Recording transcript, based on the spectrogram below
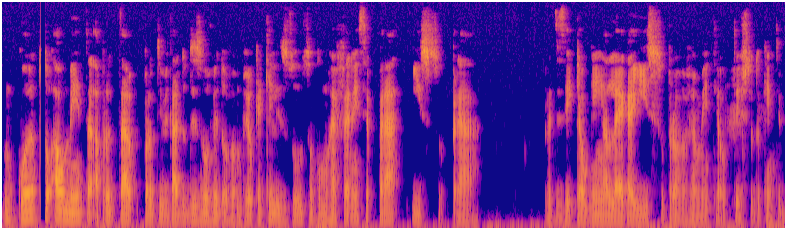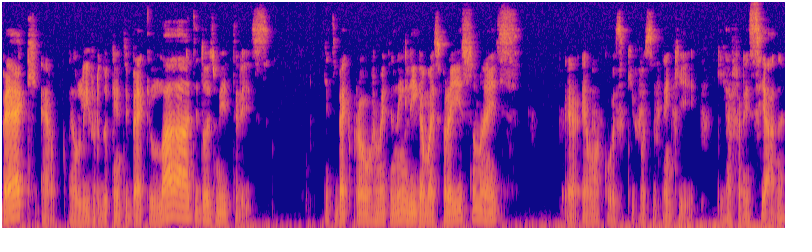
enquanto aumenta a produtividade do desenvolvedor. Vamos ver o que é que eles usam como referência para isso, para dizer que alguém alega isso, provavelmente é o texto do Kent Beck, é, é o livro do Kent Beck lá de 2003. Kent Beck provavelmente nem liga mais para isso, mas é, é, uma coisa que você tem que, que referenciar, né?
